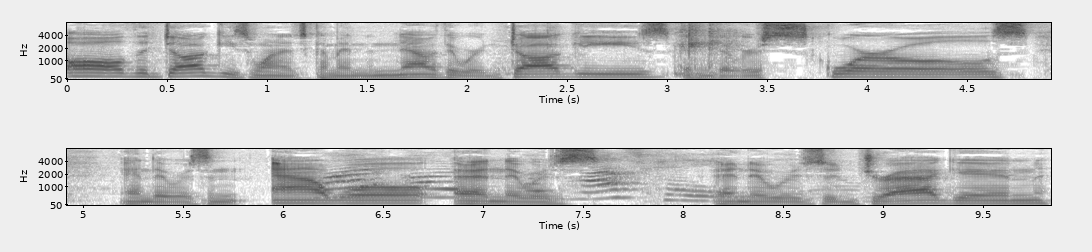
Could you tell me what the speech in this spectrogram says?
all the doggies wanted to come in. And now there were doggies, and there were squirrels, and there was an owl, and there was and there was a dragon,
